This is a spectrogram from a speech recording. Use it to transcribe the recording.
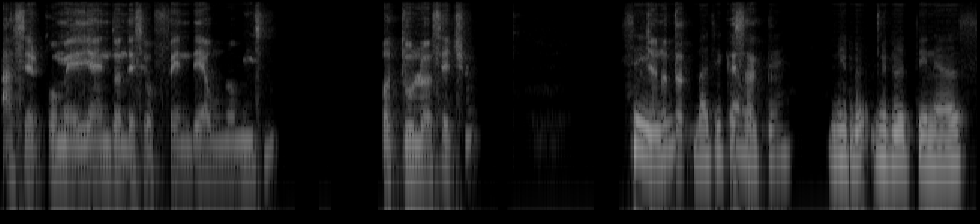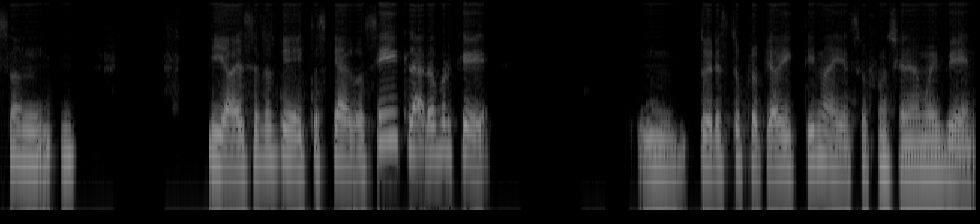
hacer comedia en donde se ofende a uno mismo? ¿O tú lo has hecho? Sí, básicamente. mis rutinas son... Y a veces los videitos que hago, sí, claro, porque mm, tú eres tu propia víctima y eso funciona muy bien.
